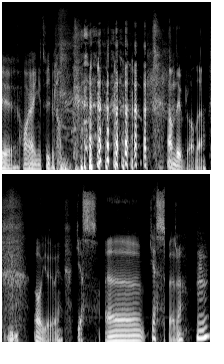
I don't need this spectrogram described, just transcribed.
det har jag inget tvivel om. ja, men det är bra det. Mm. Oj, oj, oj. Yes. Eh, Jesper, Mm.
